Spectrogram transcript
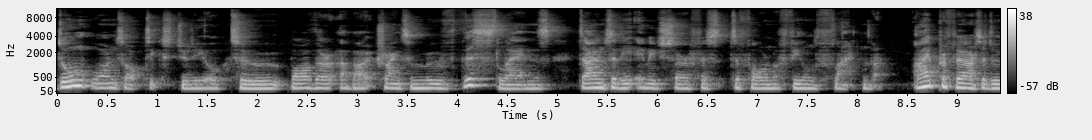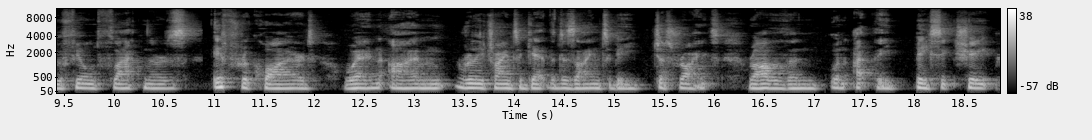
don't want OpticStudio to bother about trying to move this lens down to the image surface to form a field flattener. I prefer to do field flatteners if required when I'm really trying to get the design to be just right rather than when at the basic shape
